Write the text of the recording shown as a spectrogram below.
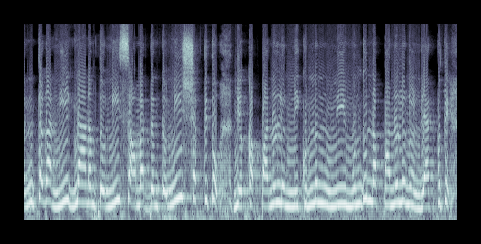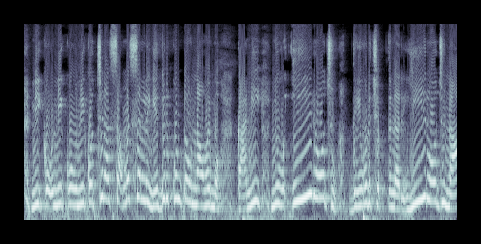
ఎంతగా నీ జ్ఞానంతో నీ సామర్థ్యంతో నీ శక్తితో నీ యొక్క పనులు నీకున్న నీ ముందున్న పనులను లేకపోతే నీకు నీకు నీకు వచ్చిన సమస్యలను ఎదుర్కొంటూ ఉన్నావేమో. కానీ నువ్వు ఈ రోజు దేవుడు చెప్తున్నారు ఈ రోజు నా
